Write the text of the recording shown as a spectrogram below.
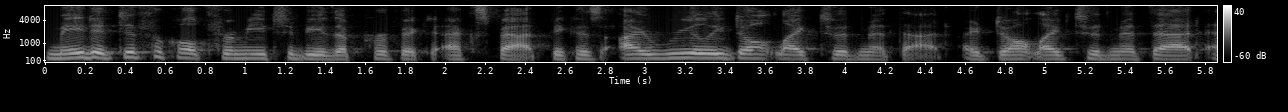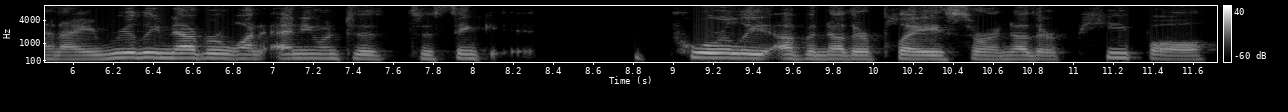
made it difficult for me to be the perfect expat because I really don't like to admit that. I don't like to admit that. And I really never want anyone to, to think poorly of another place or another people.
